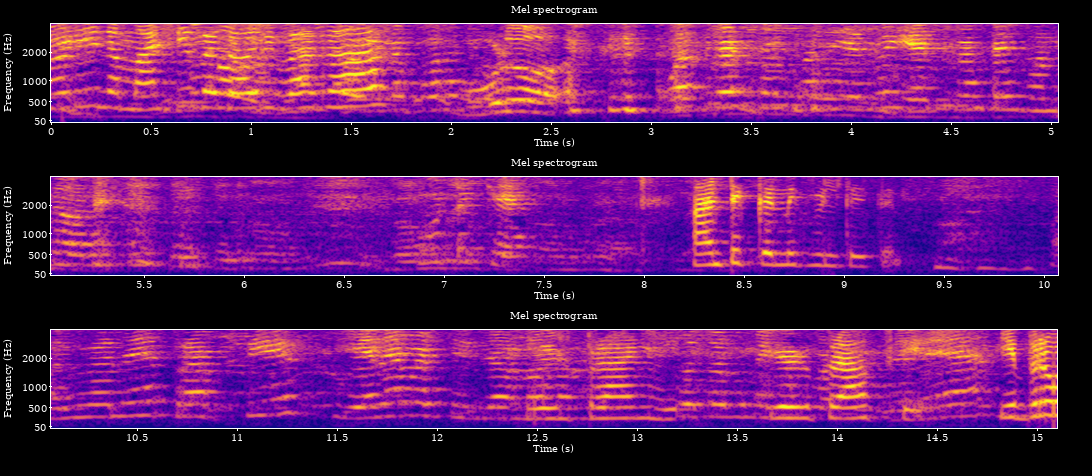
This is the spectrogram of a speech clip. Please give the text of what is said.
ನೋಡಿ ನಮ್ಮ ಆಂಟಿ ಬಂದವ್ರು ಇವಾಗ. ಒಂದ್ ಗಂಟೆಗೆ ಬನ್ನಿ ಅಂದ್ರೆ ಎಂಟು ಗಂಟೆಗೆ ಬಂದವ್ರೆ. ಊಟಕ್ಕೆ. ಆಂಟಿ ಕಣ್ಣಿಗೆ ಬೀಳ್ತೈತೆ. ಏಳು ಪ್ರಾಣಿ ಏಳು ಪ್ರಾಪ್ತಿ. ಇಬ್ರು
